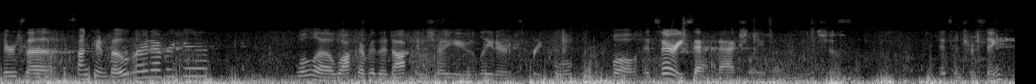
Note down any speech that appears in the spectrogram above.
There's a sunken boat right over here. We'll uh, walk over the dock and show you later. It's pretty cool. Well, it's very sad actually, but it's just, it's interesting.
